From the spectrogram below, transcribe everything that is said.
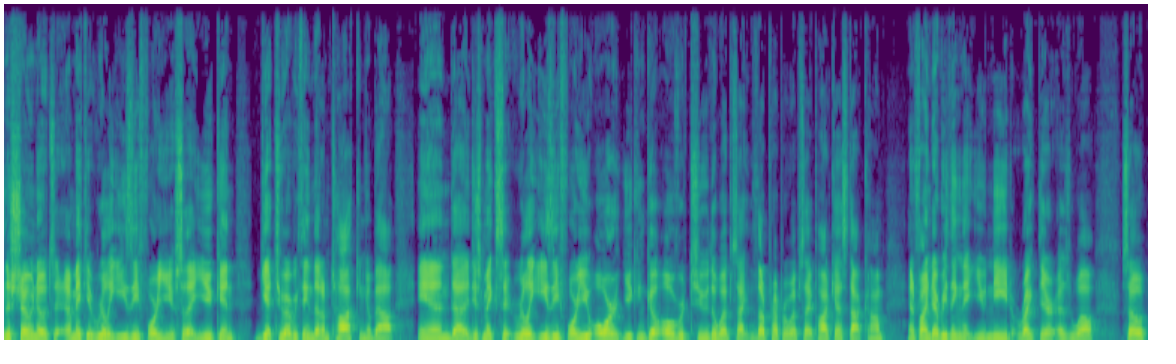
the show notes, I make it really easy for you so that you can get to everything that I'm talking about. And uh, it just makes it really easy for you. Or you can go over to the website, the prepper website podcast.com, and find everything that you need right there as well. So,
